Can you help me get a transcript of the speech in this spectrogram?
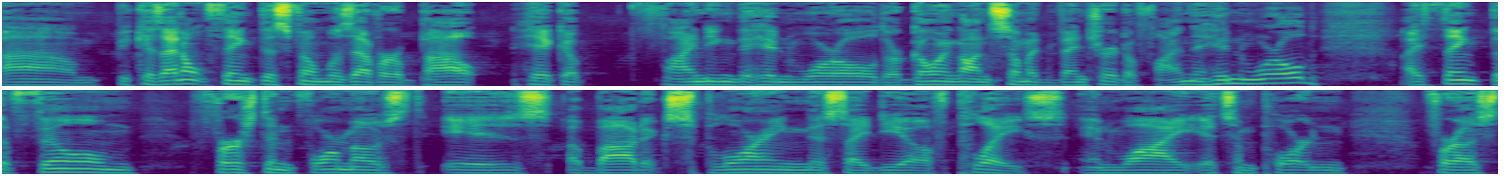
um, because I don't think this film was ever about Hiccup finding the hidden world or going on some adventure to find the hidden world. I think the film first and foremost is about exploring this idea of place and why it's important for us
